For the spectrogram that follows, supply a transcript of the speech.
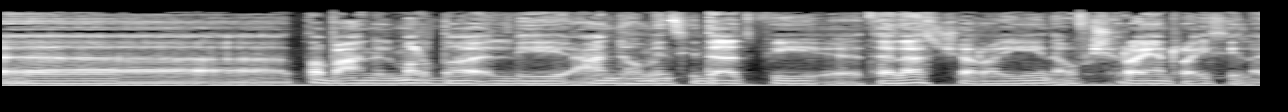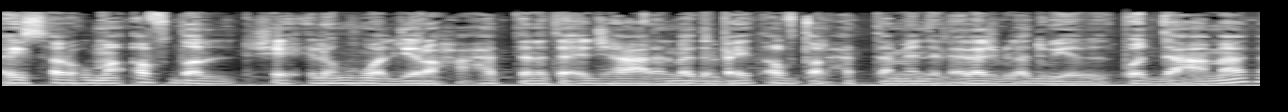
آه، طبعا المرضى اللي عندهم انسداد في ثلاث شرايين أو في الشرايين الرئيسي الأيسر هم أفضل شيء لهم هو الجراحة. حتى نتائجها على المدى البعيد أفضل حتى من العلاج بالأدوية والدعامات.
